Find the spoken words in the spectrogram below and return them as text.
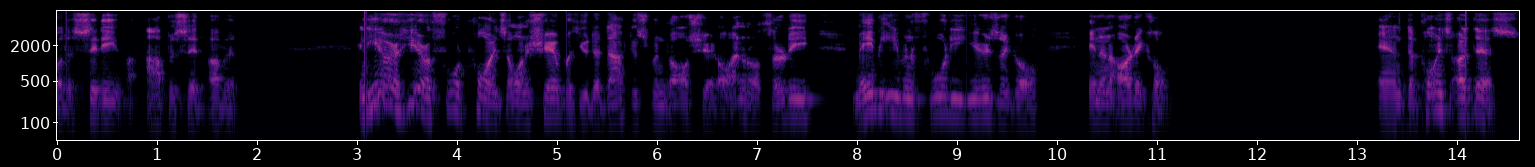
for the city uh, opposite of it. And here are, here are four points I want to share with you that Dr. Swindoll shared, oh, I don't know, 30, maybe even 40 years ago in an article. And the points are this.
